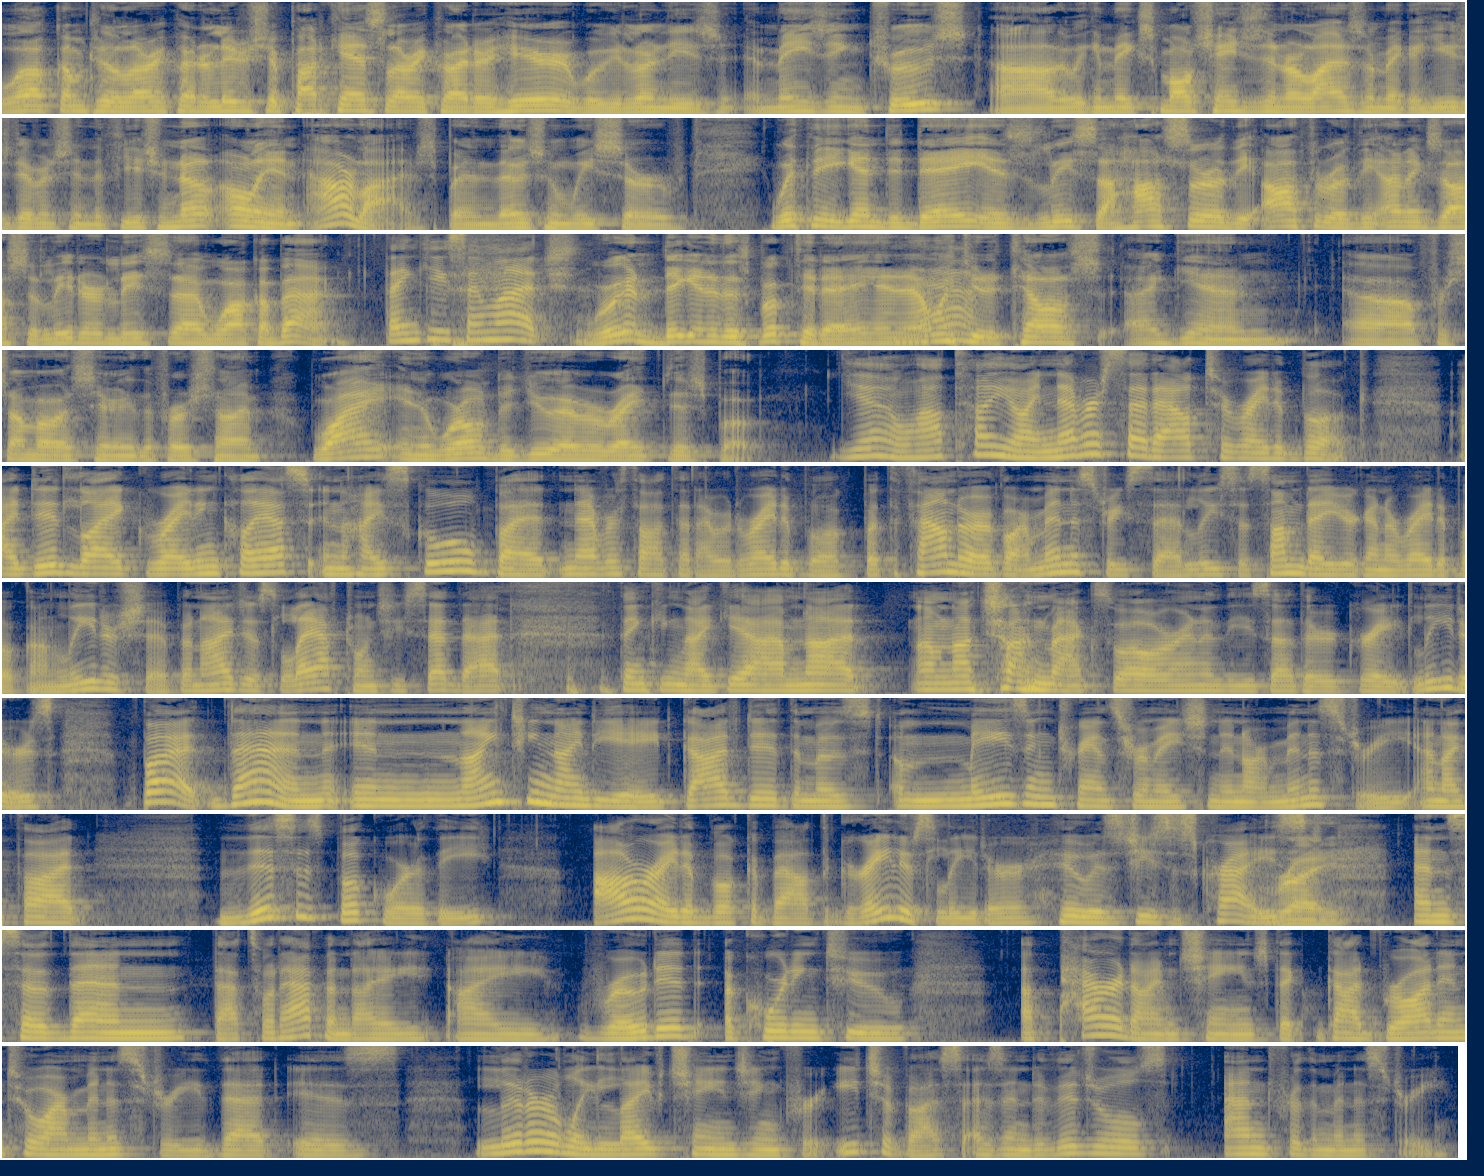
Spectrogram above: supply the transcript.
Welcome to the Larry Kreider Leadership Podcast. Larry Kreider here, where we learn these amazing truths uh, that we can make small changes in our lives and make a huge difference in the future, not only in our lives, but in those whom we serve. With me again today is Lisa Hosler, the author of The Unexhausted Leader. Lisa, welcome back. Thank you so much. We're going to dig into this book today, and yeah. I want you to tell us again, uh, for some of us hearing the first time, why in the world did you ever write this book? Yeah, well, I'll tell you, I never set out to write a book. I did like writing class in high school, but never thought that I would write a book. But the founder of our ministry said, Lisa, someday you're going to write a book on leadership. And I just laughed when she said that, thinking like, yeah, I'm not I'm not John Maxwell or any of these other great leaders. But then in 1998, God did the most amazing transformation in our ministry. And I thought, this is book worthy. I'll write a book about the greatest leader, who is Jesus Christ. Right. And so then that's what happened. I, I wrote it according to a paradigm change that God brought into our ministry that is literally life changing for each of us as individuals and for the ministry.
